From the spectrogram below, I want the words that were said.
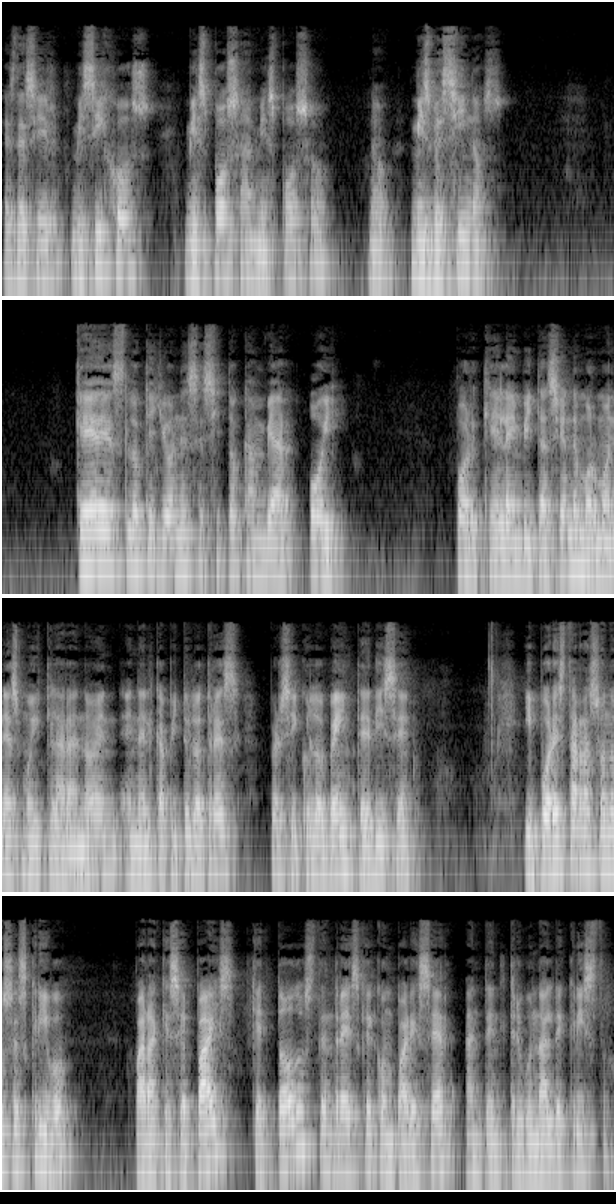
Es decir, mis hijos, mi esposa, mi esposo, ¿no? mis vecinos. ¿Qué es lo que yo necesito cambiar hoy? Porque la invitación de Mormón es muy clara, ¿no? En, en el capítulo 3, versículo 20 dice, y por esta razón os escribo, para que sepáis que todos tendréis que comparecer ante el tribunal de Cristo.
